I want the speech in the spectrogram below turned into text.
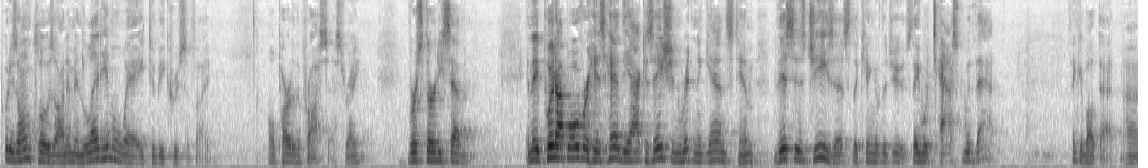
put his own clothes on him, and led him away to be crucified. All part of the process, right? Verse 37. And they put up over his head the accusation written against him This is Jesus, the King of the Jews. They were tasked with that. Think about that. Uh,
